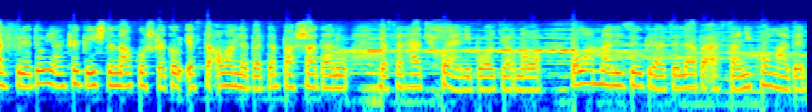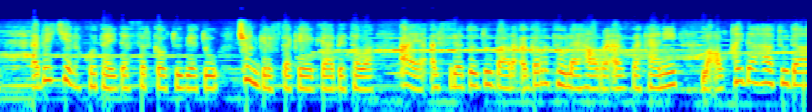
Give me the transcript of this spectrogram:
ئەلفرێدۆ و یانکە گەیشتە ناو کۆشکەکە و ئێستا ئەوان لە بەردەم پاشادان و بەسەرهاتی خۆیانی بۆ گێڕنەوە، بەڵام مالیزێ و گرازێلا بە ئاسانی کۆڵ نادەن. ئەبێ کێ لە کۆتاییدا سەرکەوتوو بێت و چۆن گرفتەکە یەکلابێتەوە؟ ئایا ئەلفرێدۆ دووبارە ئەگەڕێتەوە لای هاوڕێ ئازدەکانی لە ئەڵقەی داهاتوودا؟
